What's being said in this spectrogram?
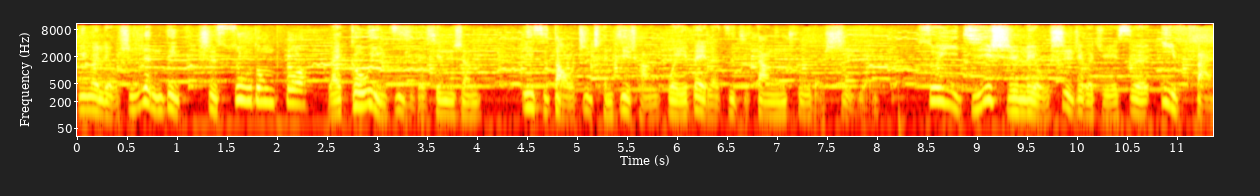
因为柳氏认定是苏东坡来勾引自己的先生，因此导致陈继常违背了自己当初的誓言。所以，即使柳氏这个角色一反。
